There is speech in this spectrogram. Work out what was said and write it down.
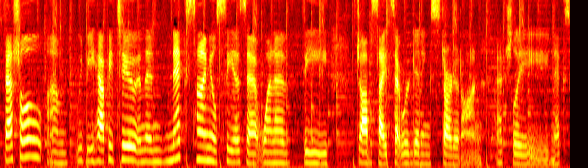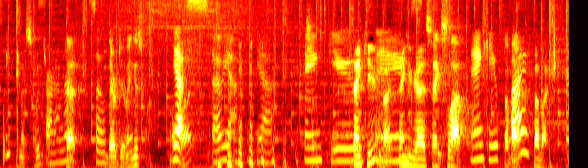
special. Um, we'd be happy to. And then next time, you'll see us at one of the job sites that we're getting started on. Actually, next week. Next week, Start on that. that So, they're doing as well. yes. Oh, yeah. Yeah. Thank you. Thank you. Thank you, guys. Thanks a lot. Thank you. Bye-bye. Bye. Bye bye.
